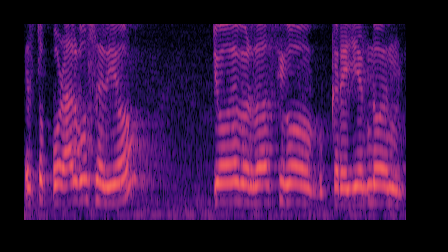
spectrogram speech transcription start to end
esto por algo se dio, yo de verdad sigo creyendo en,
